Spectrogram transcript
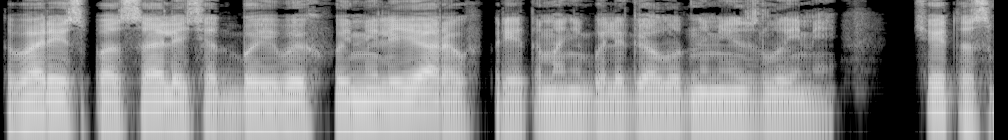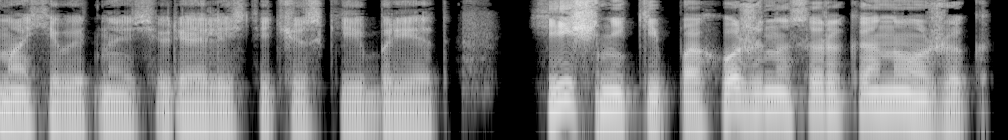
Твари спасались от боевых фамильяров, при этом они были голодными и злыми. Все это смахивает на сюрреалистический бред. Хищники похожи на сороконожек,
